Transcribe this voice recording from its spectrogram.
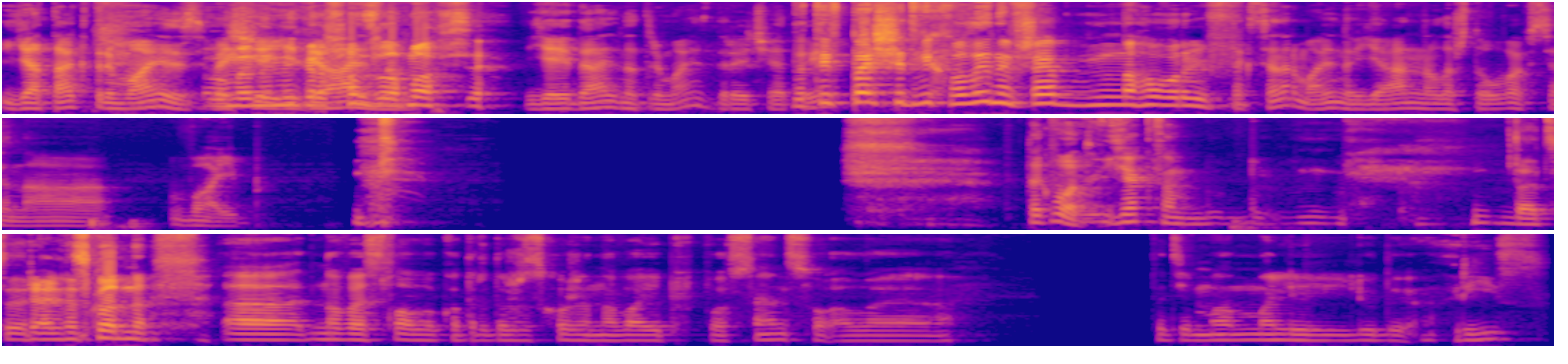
Я так тримаюсь, У мене мікрофон зламався. Я ідеально тримаюсь, до речі, а Та ти... в перші дві хвилини вже наговорив. Так це нормально, я налаштовувався на вайб. Так от, Як там. Да, це реально складно. Е, нове слово, котре дуже схоже на вайб по сенсу, але. Ма- малі люди. Ріс?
